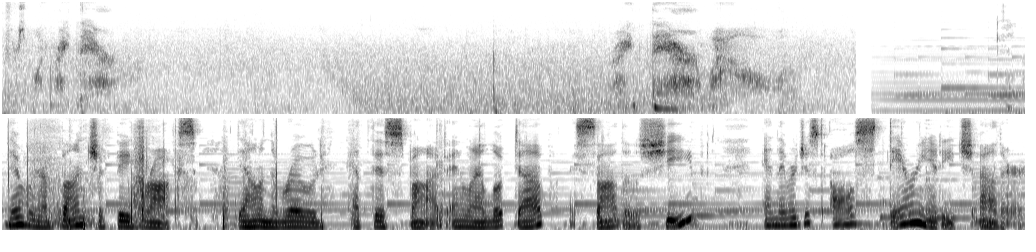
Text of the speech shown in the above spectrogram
There's one right there. Right there. Wow. There were a bunch of big rocks down in the road at this spot, and when I looked up, I saw those sheep, and they were just all staring at each other.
